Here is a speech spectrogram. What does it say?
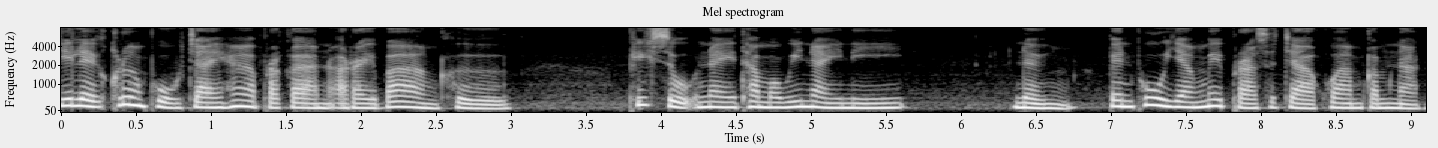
กิเลสเครื่องผูกใจห้าประการอะไรบ้าง คือ ภิกษุในธรรมวินัยนี้หนึ่งเป็นผู้ยังไม่ปราศจากความกำหนัด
